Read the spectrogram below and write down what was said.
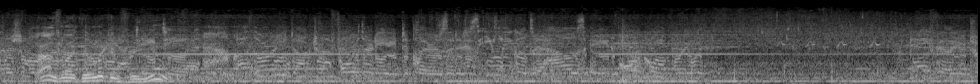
punishable Sounds like they're looking for you. Authority Doctrine 438 declares that it is illegal to house, aid, or cooperate with any failure to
